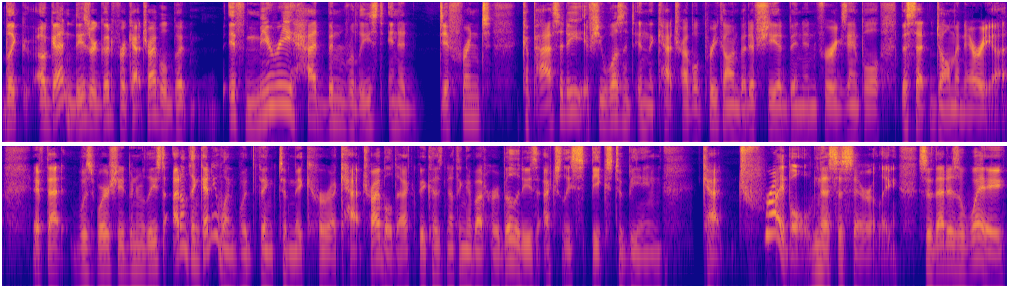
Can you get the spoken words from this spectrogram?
like again, these are good for Cat Tribal, but if Mirri had been released in a different capacity, if she wasn't in the Cat Tribal Precon, but if she had been in, for example, the set Dominaria, if that was where she had been released, I don't think anyone would think to make her a Cat Tribal deck because nothing about her abilities actually speaks to being cat tribal necessarily. So that is a way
